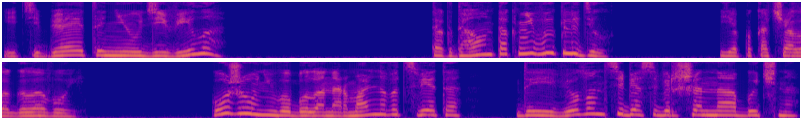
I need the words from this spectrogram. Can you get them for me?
«И тебя это не удивило?» «Тогда он так не выглядел», — я покачала головой. Кожа у него была нормального цвета, да и вел он себя совершенно обычно.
